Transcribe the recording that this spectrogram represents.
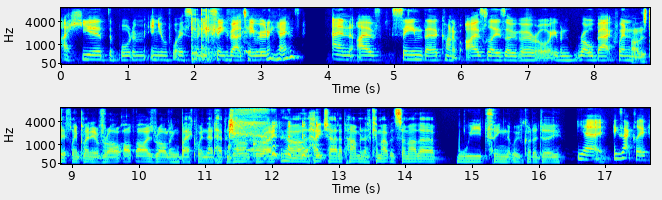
I hear the boredom in your voice when you think about team building games. And I've seen the kind of eyes glaze over or even roll back when. Oh, there's definitely plenty of, roll, of eyes rolling back when that happens. Oh, great. oh, the HR department have come up with some other weird thing that we've got to do. Yeah, exactly.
